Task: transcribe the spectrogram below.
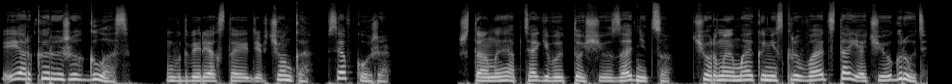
ярко-рыжих глаз. В дверях стоит девчонка, вся в коже. Штаны обтягивают тощую задницу, черная майка не скрывает стоячую грудь,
